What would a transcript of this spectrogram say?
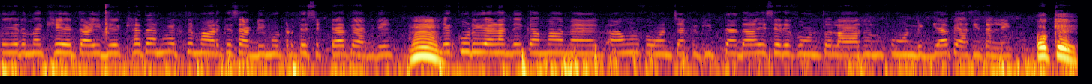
ਤੇ ਜਦੋਂ ਮੈਂ ਖੇਤ ਆਈ ਦੇਖਿਆ ਤਾਂ ਇਹਨੂੰ ਇੱਥੇ ਮਾਰ ਕੇ ਸਾਡੀ ਮੋਟਰ ਤੇ ਸਿੱਟਿਆ ਪਿਆ ਵੀਰੇ। ਹੂੰ। ਇਹ ਕੁੜੀ ਵਾਲਿਆਂ ਦੇ ਕੰਮ ਆ ਮੈਂ ਆ ਹੁਣ ਫੋਨ ਚੈੱਕ ਕੀਤਾ ਦਾ ਇਸੇ ਦੇ ਫੋਨ ਤੋਂ ਲਾਇਆ ਤੁਹਾਨੂੰ ਫੋਨ ਡਿੱਗਿਆ ਪਿਆ ਸੀ ਥੱਲੇ। ਓਕੇ।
